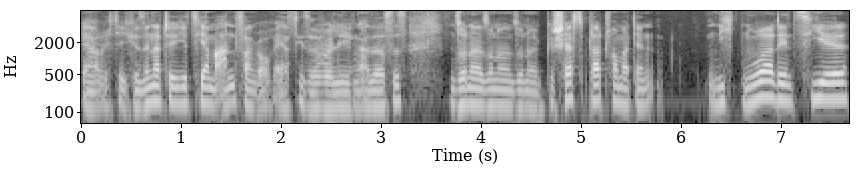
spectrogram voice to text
Ja, richtig richtig. Wir sind natürlich jetzt hier am Anfang auch erst dieser Überlegen. Also das ist so eine, so eine, so eine Geschäftsplattform hat ja nicht nur den Ziel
